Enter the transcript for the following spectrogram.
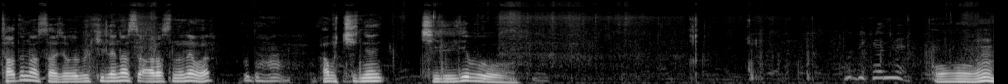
Tadı nasıl acaba? Öbürküyle nasıl? Arasında ne var? Bu daha Ha bu çiğne Çilli bu. Bu dikenli. Oo.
